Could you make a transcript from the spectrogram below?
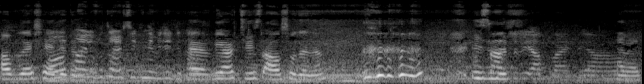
Ablaya şey dedim. Onlarla fotoğraf çekinebilirdik E, we are tourists also dedim. İzmir. Tatlı bir atlardı ya. Evet.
